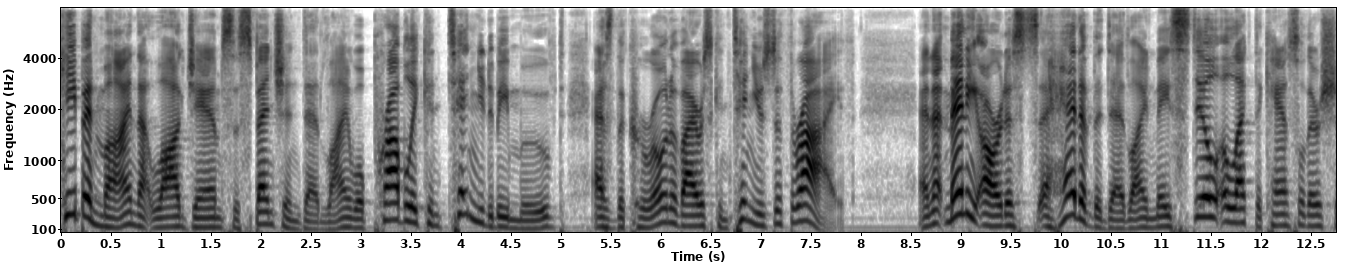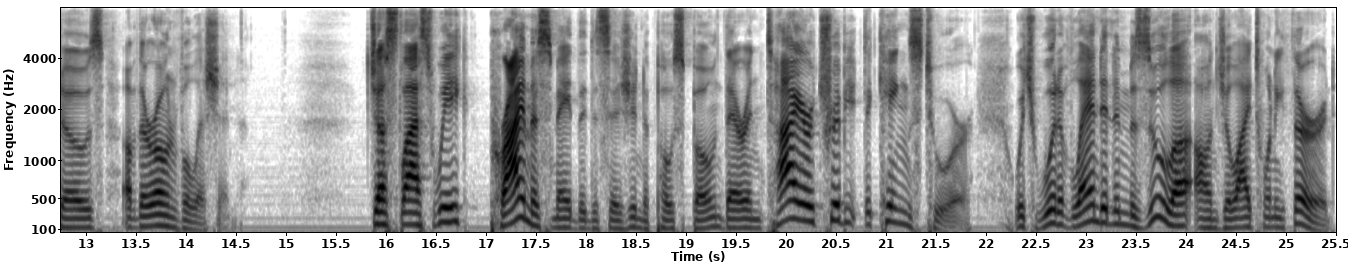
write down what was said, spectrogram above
Keep in mind that Logjam's suspension deadline will probably continue to be moved as the coronavirus continues to thrive, and that many artists ahead of the deadline may still elect to cancel their shows of their own volition. Just last week, Primus made the decision to postpone their entire Tribute to Kings tour, which would have landed in Missoula on July 23rd.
